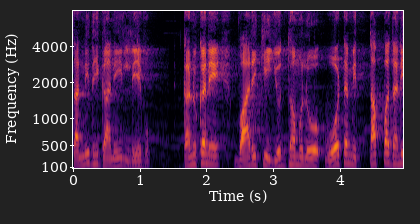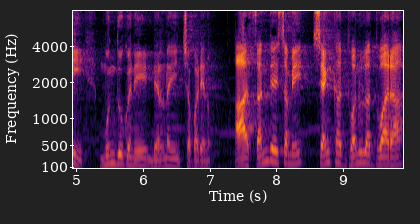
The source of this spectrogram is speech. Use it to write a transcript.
సన్నిధి గాని లేవు. కనుకనే వారికి యుద్ధములో ఓటమి తప్పదని ముందుగానే నిర్ణయించబడెను. ఆ సందేశమే శంఖధ్వనుల ద్వారా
